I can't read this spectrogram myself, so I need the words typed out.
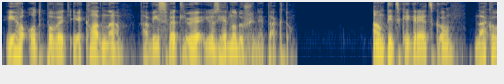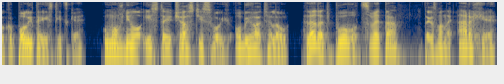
Jeho odpoveď je kladná a vysvetľuje ju zjednodušene takto. Antické Grécko, nakoľko politeistické, umožnilo istej časti svojich obyvateľov hľadať pôvod sveta, tzv. arche,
